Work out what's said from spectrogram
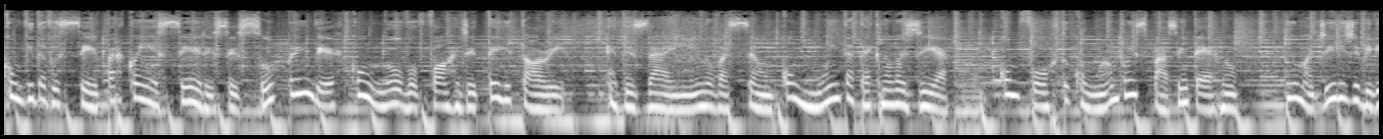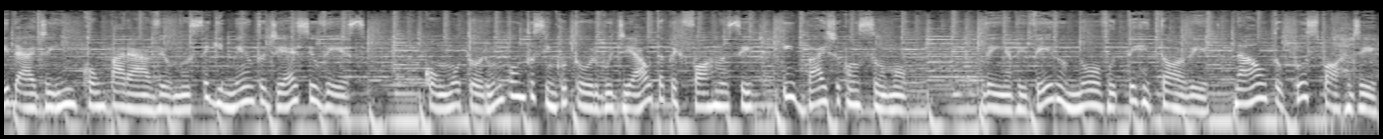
convida você para conhecer e se surpreender com o novo Ford Territory. É design e inovação com muita tecnologia, conforto com amplo espaço interno e uma dirigibilidade incomparável no segmento de SUVs com motor 1.5 turbo de alta performance e baixo consumo. Venha viver o novo Territory na Auto Plus Ford.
